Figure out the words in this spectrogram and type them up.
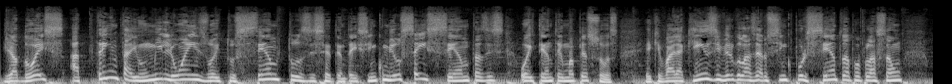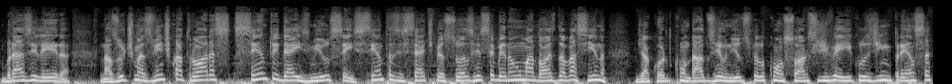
dia 2, a 31 milhões 875 mil 681 pessoas. Equivale a 15,05% da população brasileira. Nas últimas 24 horas, 110.607 pessoas receberam uma dose da vacina, de acordo com dados reunidos pelo consórcio de veículos de imprensa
